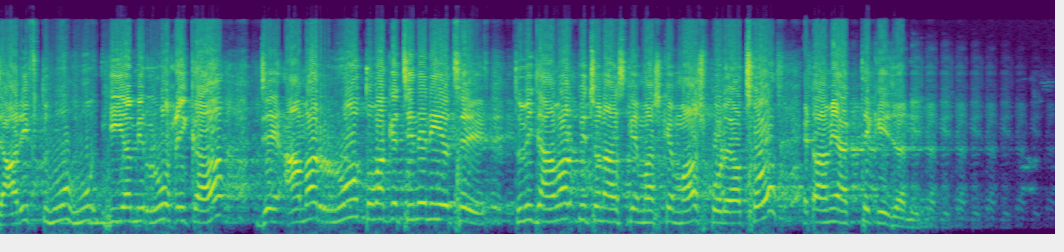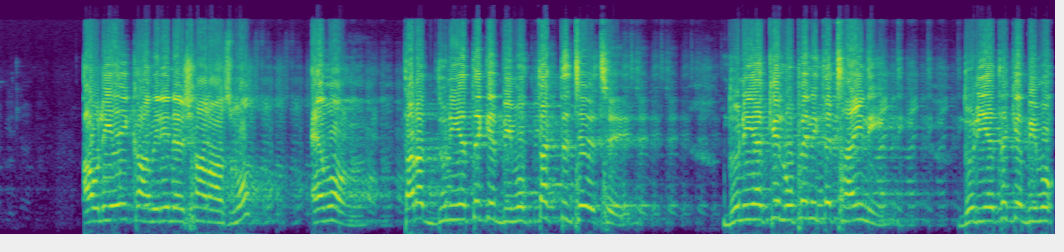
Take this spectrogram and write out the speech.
যে আরিফ তুহু হু- হিয়া মির রুহিকা যে আমার রু তোমাকে চিনে নিয়েছে। তুমি যে আমার পিছনে আজকে মাসকে মাস পড়ে আছো, এটা আমি আগ থেকেই জানি। আউলিয়াই কামিরিনের শান আজমত এমন তারা দুনিয়া থেকে বিমুখ থাকতে চেয়েছে। দুনিয়াকে লুপে নিতে চায়নি। দুনিয়া থেকে বিমুখ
